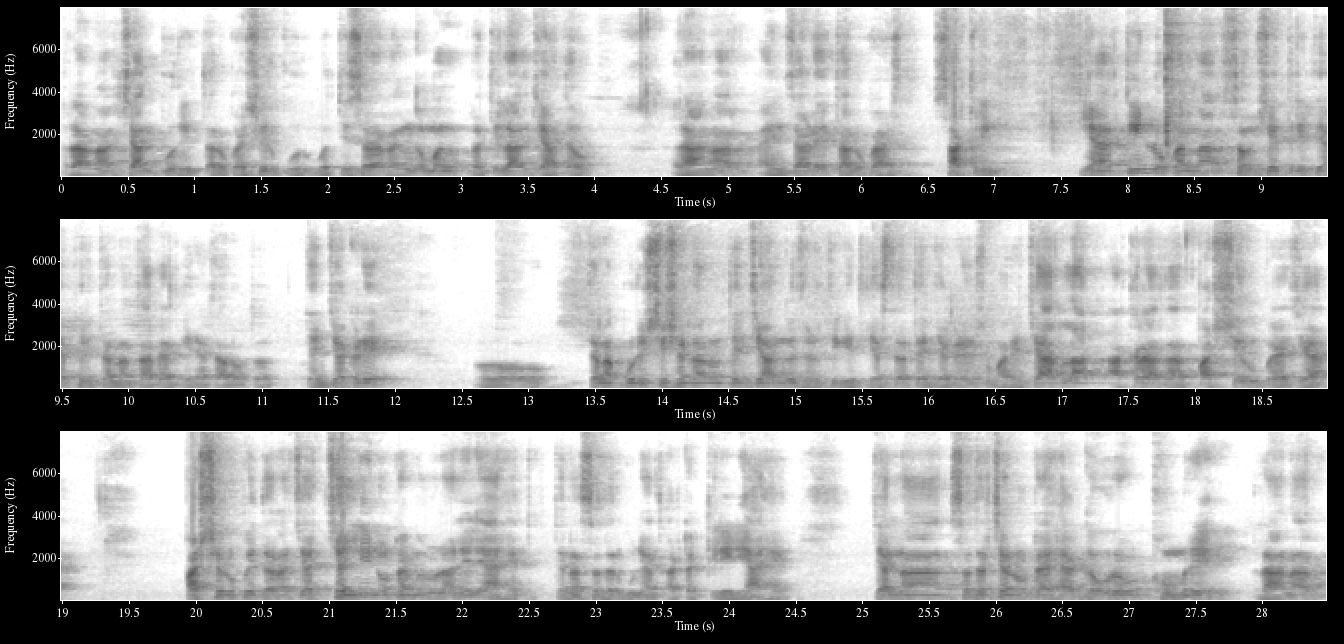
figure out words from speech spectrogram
राहणार चांदपुरी तालुका शिरपूर व तिसरा रंगमल रतिलाल जाधव राहणार ऐंचाडे तालुका साक्री. या तीन लोकांना संशयितरित्या फिरताना ताब्यात घेण्यात आलं होतं. त्यांच्याकडे त्यांना पोलीस स्टेशनला आणून त्यांची अंग झडती घेतली असता त्यांच्याकडे सुमारे चार लाख अकरा हजार पाचशे रुपयाच्या पाचशे रुपये दराच्या चलनी नोटा मिळून आलेल्या आहेत. त्यांना सदर गुन्ह्यात अटक केलेली आहे. त्यांना सदरच्या नोटा ह्या गौरव ठोंबरे राहणार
